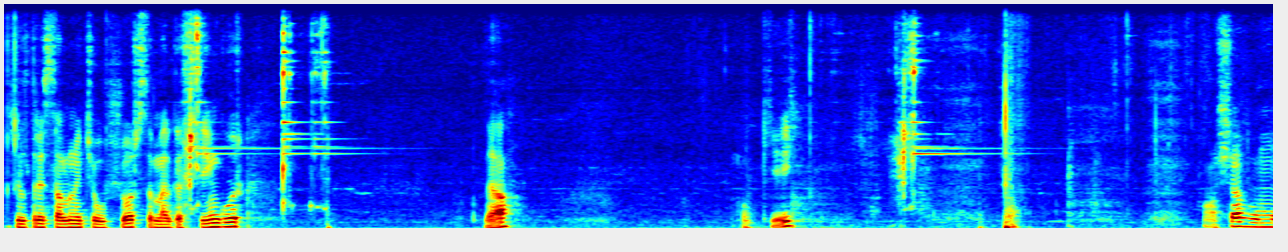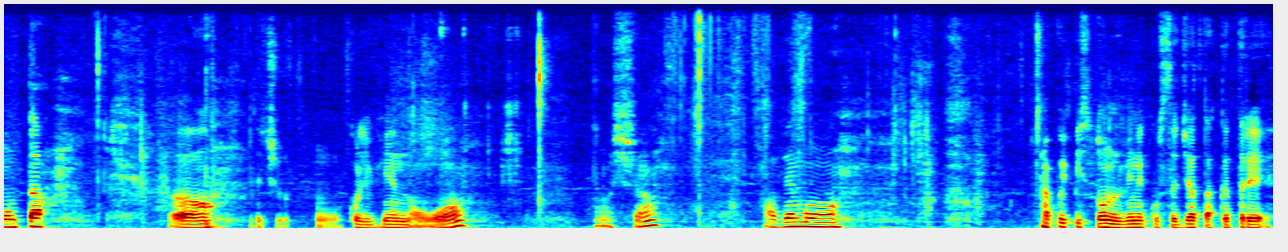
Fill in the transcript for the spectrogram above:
Deci el trebuie să alunece ușor, să meargă singur. Da? Ok. Așa vom monta uh, deci o colivie nouă. Așa. Avem uh, apoi pistonul vine cu săgeata către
